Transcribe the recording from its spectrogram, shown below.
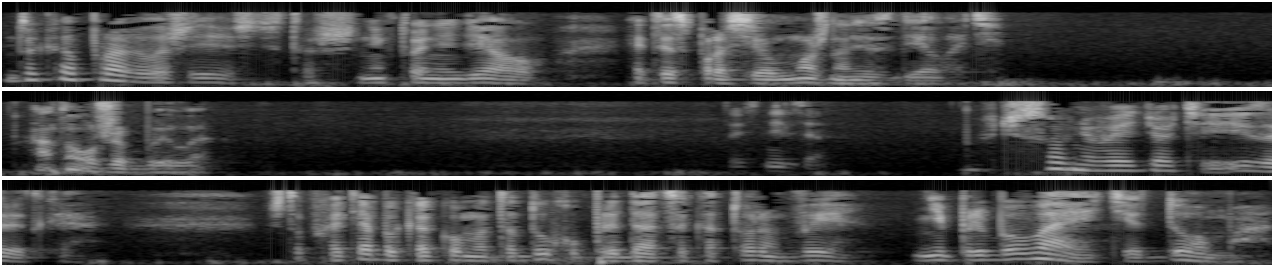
Ну, такое правило же есть. Это ж никто не делал. И ты спросил, можно ли сделать. Оно уже было. То есть нельзя. В часовню вы идете изредка, чтобы хотя бы какому-то духу предаться, которым вы не пребываете дома.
